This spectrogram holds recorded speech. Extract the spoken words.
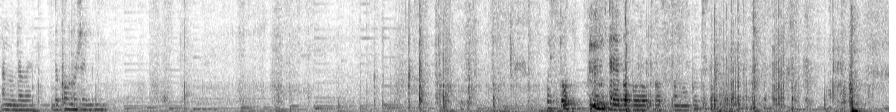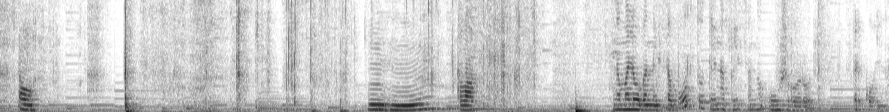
А ну давай, допоможи мені. Ось тут треба було просто, мабуть. О. Угу, клас. Намальований собор тут і написано Ужгород. Прикольно.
